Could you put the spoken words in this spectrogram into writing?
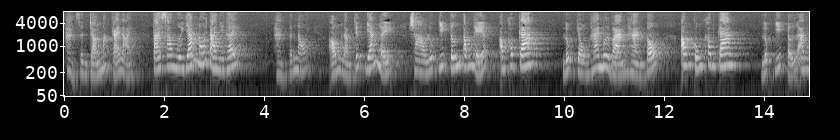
Hàng sinh trận mắt cãi lại Tại sao ngươi dám nói ta như thế? Hàng tính nói, Ông làm chức gián nghị Sao lúc giết tướng Tống Nghĩa, Ông không can. Lúc chồn hai mươi vạn hàng tốt, Ông cũng không can. Lúc giết tử anh,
